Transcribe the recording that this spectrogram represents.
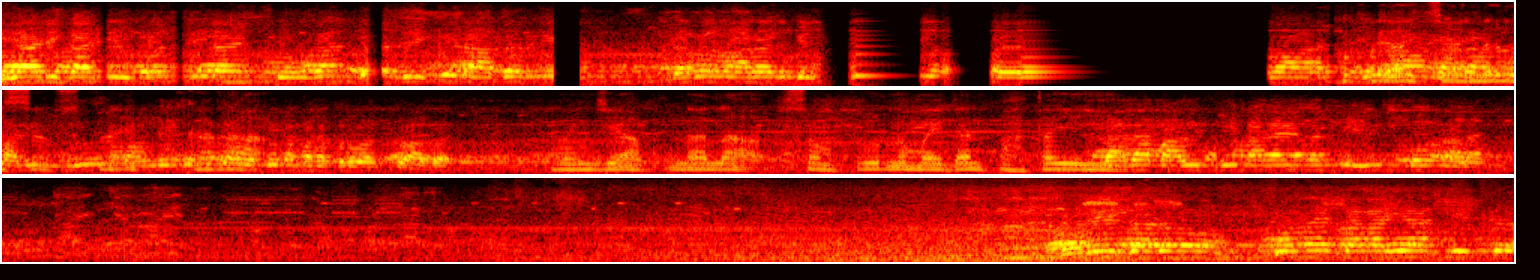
या ठिकाणी उपस्थित आहेत दोघांचा देखील आदरणीय डबल महाराज कृपया चॅनल सबस्क्राईब करा. म्हणजे आपणाला संपूर्ण मैदान पाहता येईल. दादा बावीस टीम आला तेवीस कोण आला बरे झालं कोण आहे बघा या चित्र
